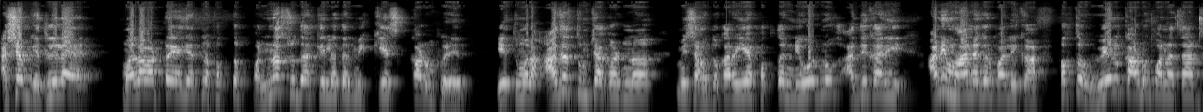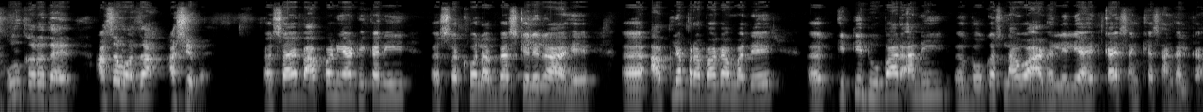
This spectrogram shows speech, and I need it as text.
आक्षेप घेतलेला आहे. मला वाटतं याच्यातनं फक्त पन्नास सुद्धा केलं तर मी केस काढून फेडेल हे तुम्हाला आजच तुमच्याकडनं मी सांगतो. कारण हे फक्त निवडणूक अधिकारी आणि महानगरपालिका फक्त वेल काढूपणाचा ढोंग करत आहेत असं माझा आक्षेप आहे. साहेब आपण या ठिकाणी सखोल अभ्यास केलेला आहे. आपल्या प्रभागामध्ये किती दुबार आणि बोगस नावं आढळलेली आहेत काय संख्या सांगाल का?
